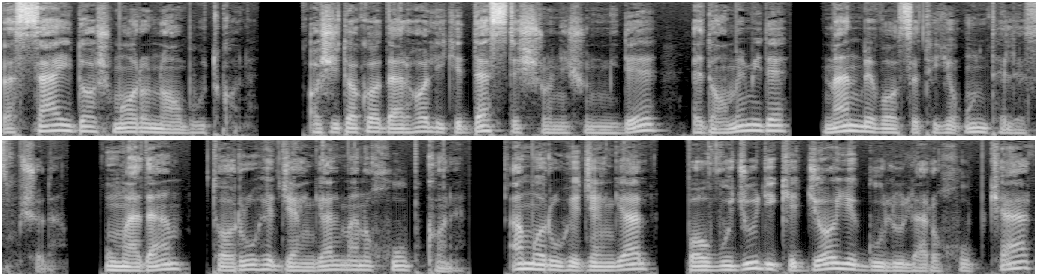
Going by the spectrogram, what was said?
و سعی داشت ما رو نابود کنه. آشیتاکا در حالی که دستش رو نشون میده ادامه میده من به واسطه اون تلسم شدم. اومدم تا روح جنگل منو خوب کنه. اما روح جنگل با وجودی که جای گلوله رو خوب کرد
